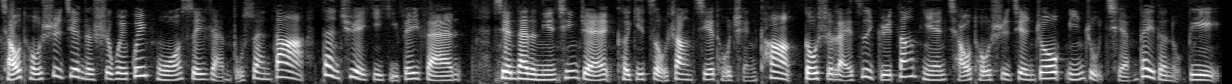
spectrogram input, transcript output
桥头事件的示威规模虽然不算大，但却意义非凡。现代的年轻人可以走上街头陈抗，都是来自于当年桥头事件中民主前辈的努力。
